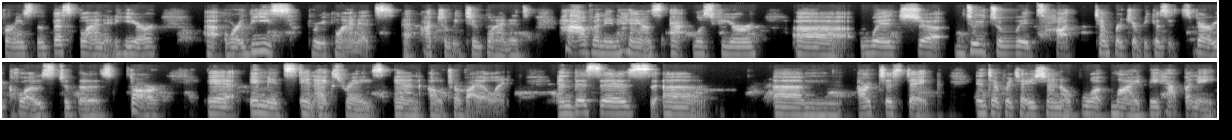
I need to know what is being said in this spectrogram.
for instance this planet here uh, or these three planets actually two planets have an enhanced atmosphere uh, which, uh, due to its hot temperature, because it's very close to the star, it emits in X rays and ultraviolet. And this is uh, um, artistic interpretation of what might be happening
